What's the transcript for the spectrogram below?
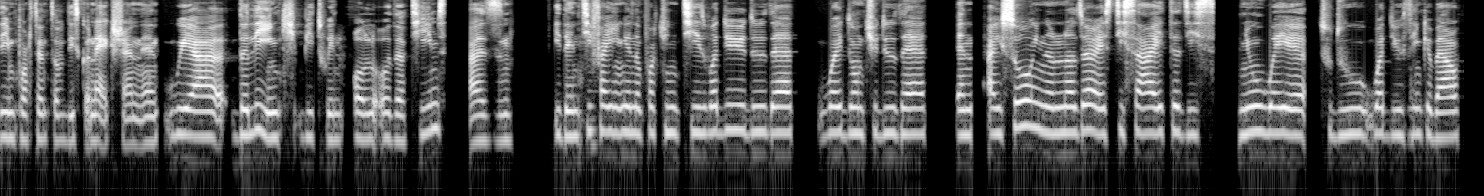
the importance of this connection. And we are the link between all other teams as identifying an opportunities. What do you do that? Why don't you do that? And I saw in another ST site this new way uh, to do what do you think about.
